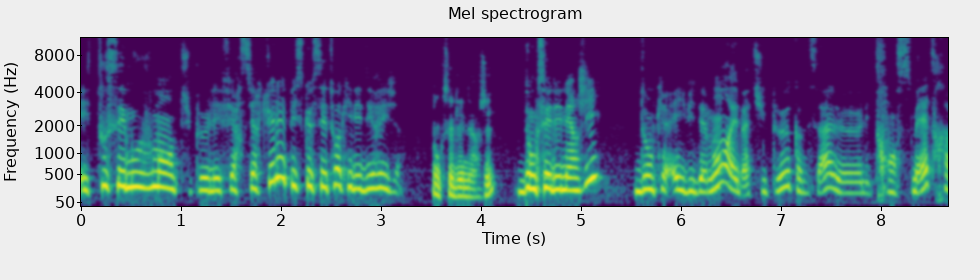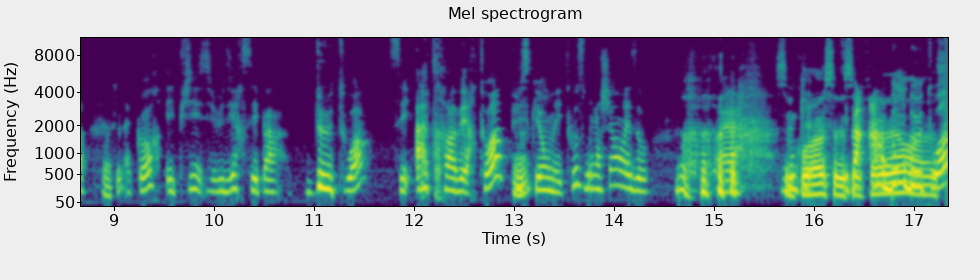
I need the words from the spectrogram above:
Et tous ces mouvements, tu peux les faire circuler puisque c'est toi qui les dirige. Donc c'est de l'énergie. Donc c'est l'énergie. Donc évidemment, eh ben, tu peux comme ça le- les transmettre, d'accord? Et puis je veux dire, c'est pas de toi, c'est à travers toi Mhm. puisqu'on est tous branchés en réseau. Voilà. C'est quoi? C'est pas c'est un don faire, de euh, toi,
